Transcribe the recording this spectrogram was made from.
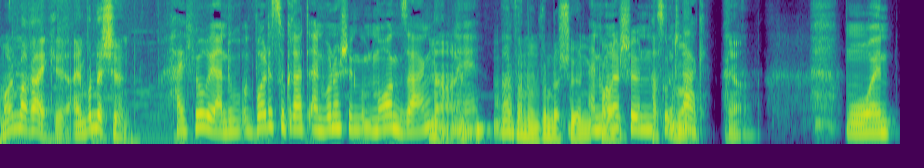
Moin Mareike, ein wunderschön. Hi Florian, du wolltest du gerade einen wunderschönen guten Morgen sagen? Nein, nee. einfach nur einen wunderschönen, einen wunderschönen guten immer. Tag. Ja. Moin.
